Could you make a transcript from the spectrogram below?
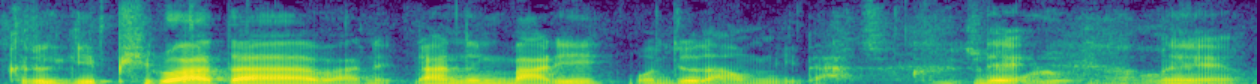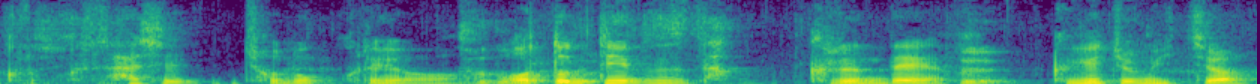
그러기 필요하다라는 말이 먼저 나옵니다. 그게 좀 네. 어렵긴 하거든요. 네, 그- 사실 저도 그래요. 저도 어떤. 띠든 다 그런데 네. 그게 좀 있죠.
